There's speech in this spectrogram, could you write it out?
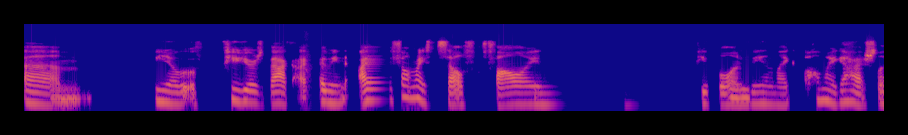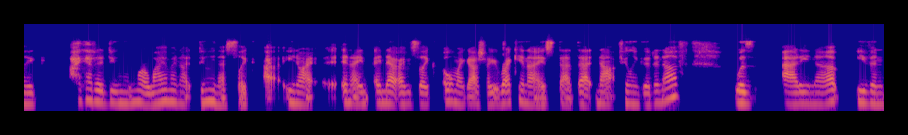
um, you know, a few years back, I, I mean, I found myself following people and being like, oh my gosh, like I got to do more. Why am I not doing this? Like, I, you know, I, and I, I, I was like, oh my gosh, I recognized that that not feeling good enough was adding up even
